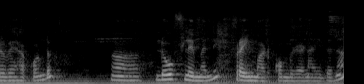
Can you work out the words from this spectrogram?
ರವೆ ಹಾಕ್ಕೊಂಡು ಲೋ ಫ್ಲೇಮಲ್ಲಿ ಫ್ರೈ ಮಾಡ್ಕೊಂಬಿಡೋಣ ಇದನ್ನು.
